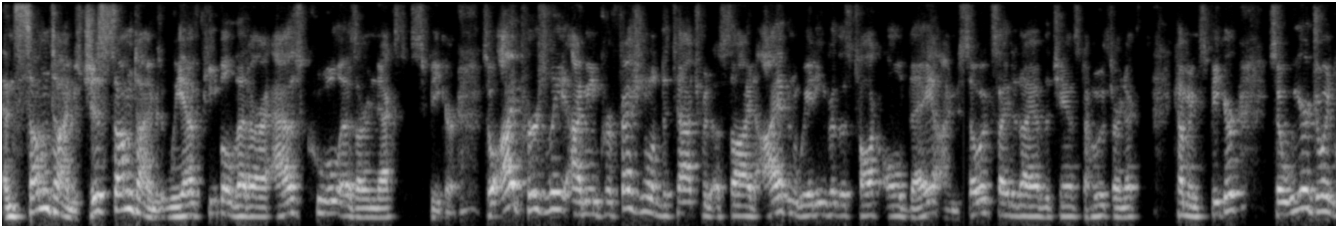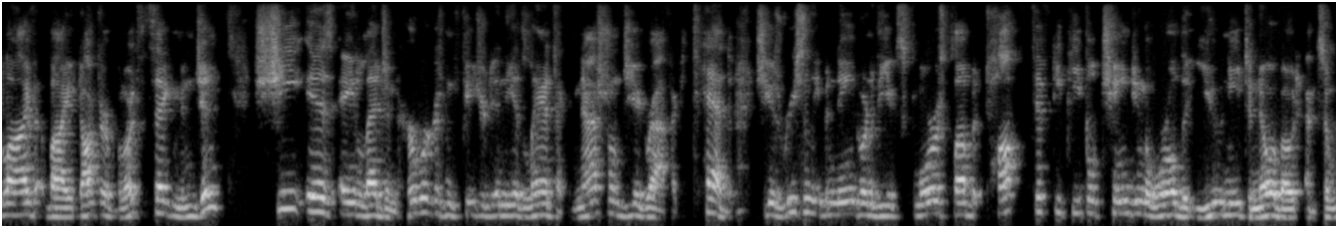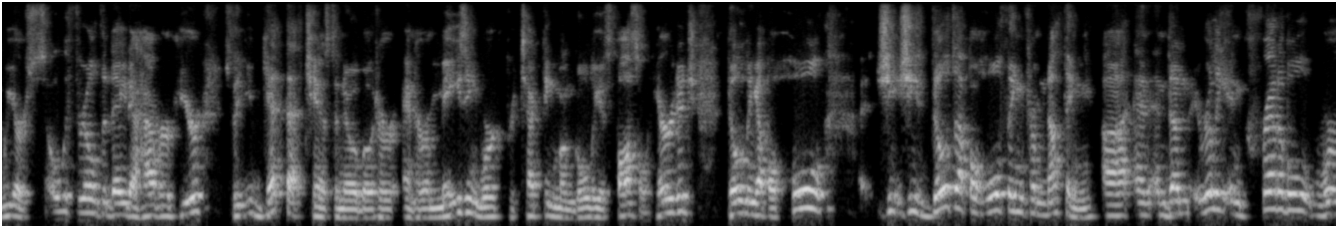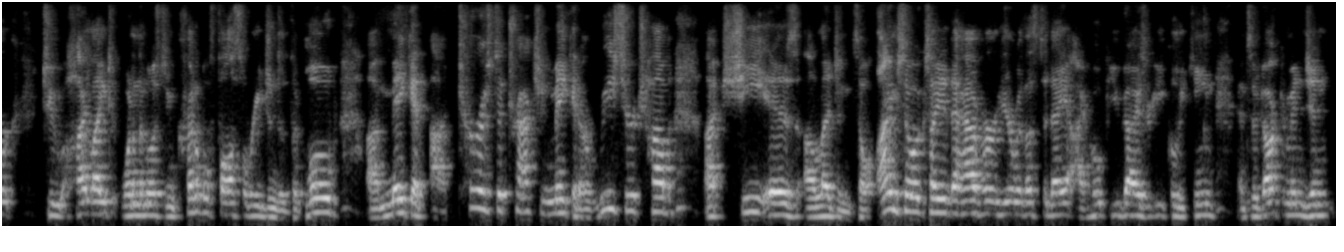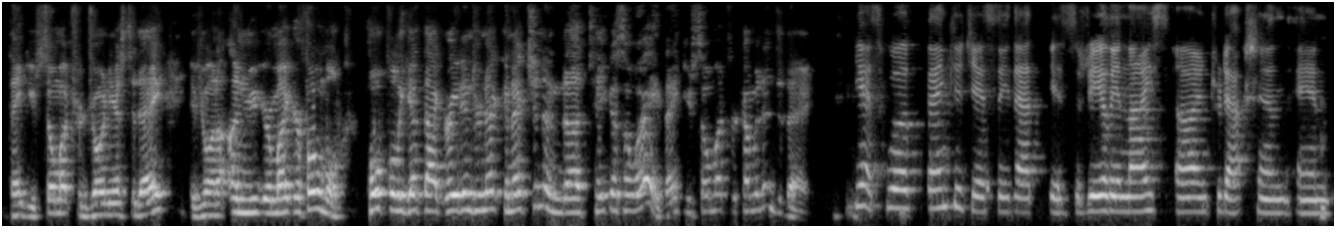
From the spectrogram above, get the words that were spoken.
And sometimes, just sometimes, we have people that are as cool as our next speaker. So I personally, I mean, professional detachment aside, I have been waiting for this talk all day. I'm so excited I have the chance to host our next coming speaker. So we are joined live by Dr. Bolortsetseg Minjin. She is a legend. Her work has been featured in The Atlantic, National Geographic, TED. She has recently been named one of the Explorers Club top 50 people changing the world that you need to know about. And so we are so thrilled today to have her here so that you get that chance to know about her and her amazing work protecting Mongolia's fossil heritage, building up a whole she, she's built up a whole thing from nothing uh, and, and done really incredible work to highlight one of the most incredible fossil regions of the globe, uh, make it a tourist attraction, make it a research hub. Uh, she is a legend. So I'm so excited to have her here with us today. I hope you guys are equally keen. And so Dr. Minjin, thank you so much for joining us today. If you want to unmute your microphone, we'll hopefully get that great internet connection and uh, take us away. Thank you so much for coming in today. Yes, well, thank you, Jesse. That is really nice uh, introduction, and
